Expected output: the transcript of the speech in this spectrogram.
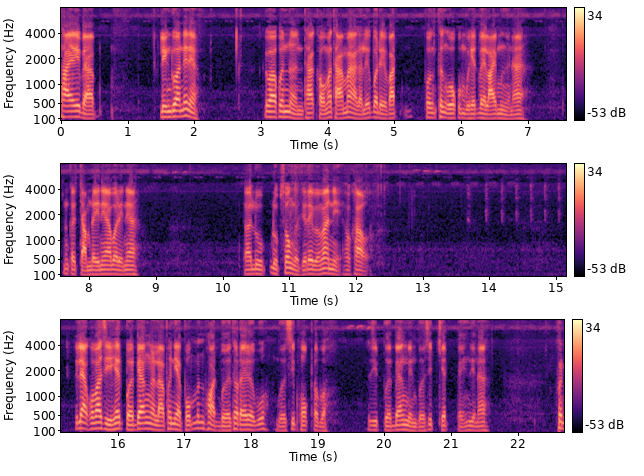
ไทยแบบเลียงด่วนเด้เนี่ย คือว่าเพิ่นเอิ้นทักเขามาถามมาก็เลยบ่ได้วัดเพิ่งเทิงอกผมก็เฮ็ดไว้หลายมือนะมันก็จำได้เนี่ยบ่ได้เนี่ยแต่รูปรูปทรงก็จะได้ประมาณนี้คร่าวๆที่แรกผมว่าสิเฮ็ดเปิดแบงค์นั่นล่ะเพิ่อนเนี่ยผมมันฮอดเบอร์เท่าใดเลยบุเบอร์16แล้วบ่สิเปิดแบงค์เป็นเบอร์17ไปจังซี่นะเพิ่อน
